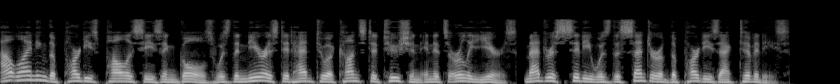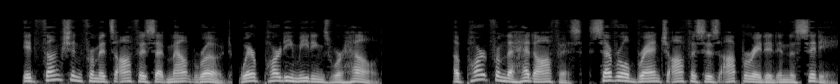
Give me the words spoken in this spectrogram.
outlining the party's policies and goals was the nearest it had to a constitution in its early years. Madras city was the centre of the party's activities. It functioned from its office at Mount Road, where party meetings were held. Apart from the head office, several branch offices operated in the city.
